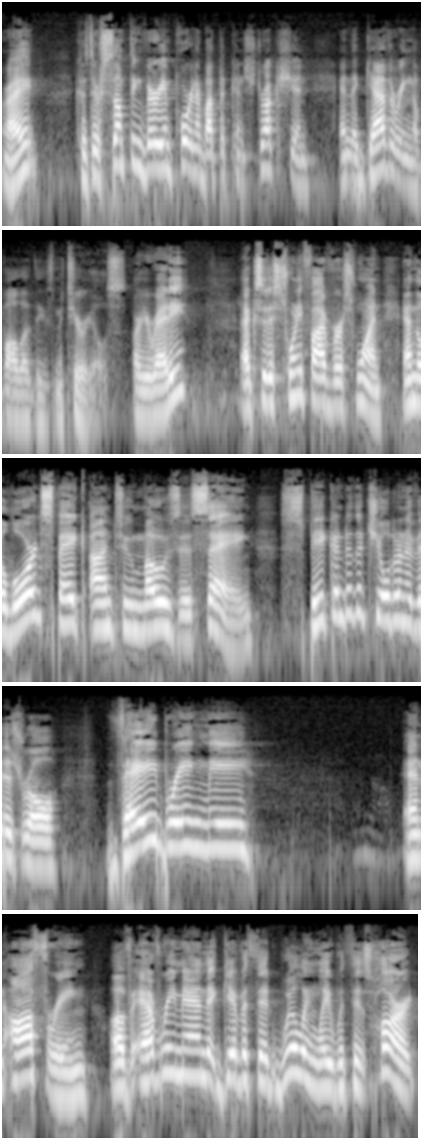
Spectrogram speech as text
right? Because there's something very important about the construction and the gathering of all of these materials. Are you ready? Exodus 25, verse 1. And the Lord spake unto Moses, saying, Speak unto the children of Israel they bring me an offering of every man that giveth it willingly with his heart.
